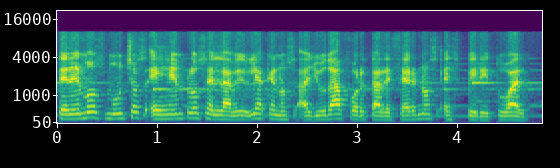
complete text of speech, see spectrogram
Tenemos muchos ejemplos en la Biblia que nos ayuda a fortalecernos espiritual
